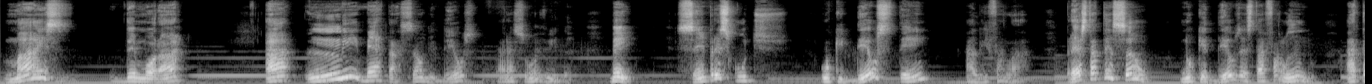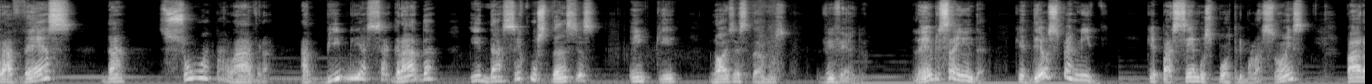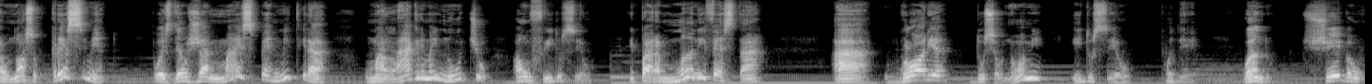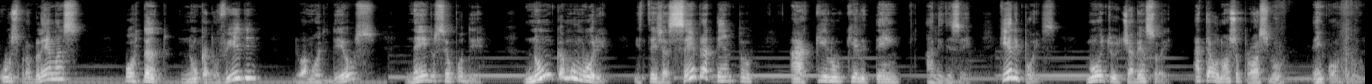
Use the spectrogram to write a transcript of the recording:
mais demorar a libertação de Deus para a sua vida. Bem, sempre escute o que Deus tem a lhe falar. Presta atenção no que Deus está falando através da sua palavra, a Bíblia Sagrada e das circunstâncias em que nós estamos vivendo. Lembre-se ainda que Deus permite que passemos por tribulações para o nosso crescimento pois Deus jamais permitirá uma lágrima inútil a um filho seu. E para manifestar a glória do seu nome e do seu poder. Quando chegam os problemas, portanto, nunca duvide do amor de Deus nem do seu poder. Nunca murmure, esteja sempre atento àquilo que ele tem a lhe dizer. Que ele, pois, muito te abençoe. Até o nosso próximo encontro.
